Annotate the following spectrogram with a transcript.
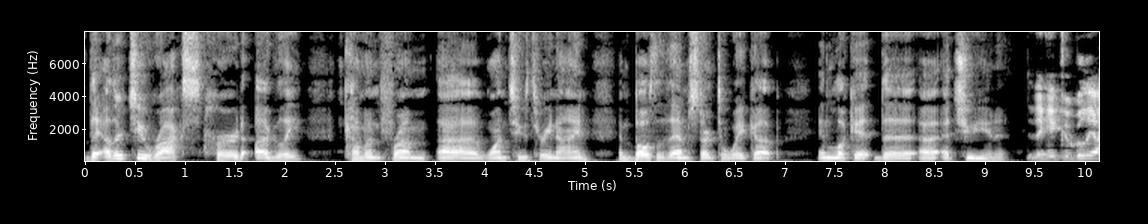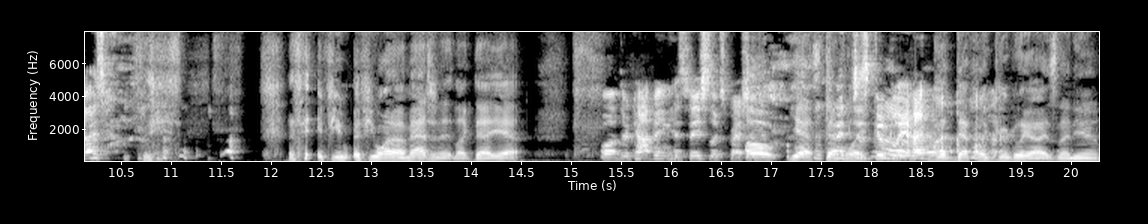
The other two rocks heard ugly coming from uh one two three nine, and both of them start to wake up and look at the uh, at Chew unit. Did they get googly eyes? if you if you want to imagine it like that, yeah. well, if they're copying his facial expression. Oh yes, definitely. Just googly eyes. Yeah, definitely googly eyes. Then yeah.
